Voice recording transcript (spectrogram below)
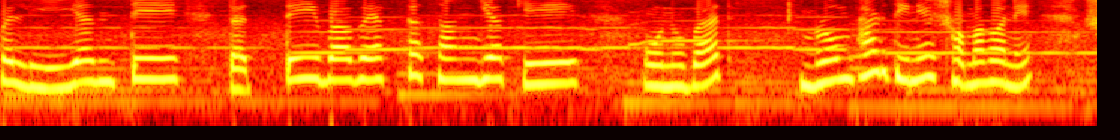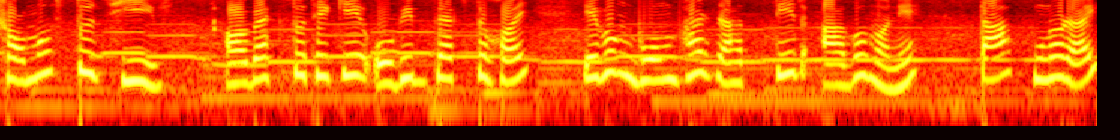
ফলিয়ন্তে। তত্ত্বৈব ব্যক্ত সংজ্ঞকে অনুবাদ ব্রহ্মার দিনের সমাগমে সমস্ত জীব অব্যক্ত থেকে অভিব্যক্ত হয় এবং ব্রহ্মার রাত্রির আগমনে তা পুনরায়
